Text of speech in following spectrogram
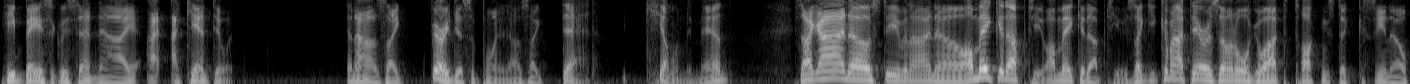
he basically said, Nah, I, I, I can't do it. And I was like, very disappointed. I was like, Dad, you're killing me, man. He's like, I know, Steven, I know. I'll make it up to you. I'll make it up to you. He's like, you come out to Arizona, we'll go out to Talking Stick Casino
